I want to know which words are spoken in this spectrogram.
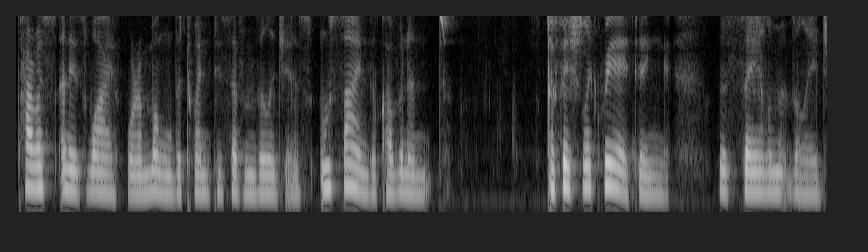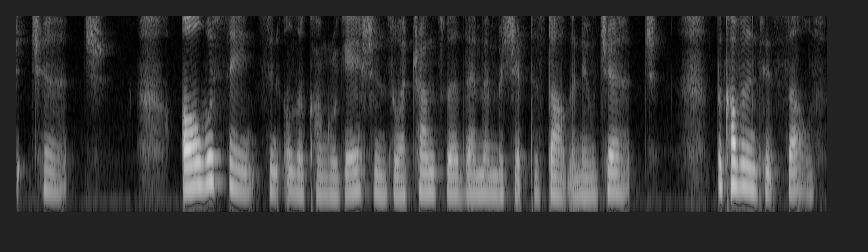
Parris and his wife were among the 27 villagers who signed the covenant, officially creating the Salem Village Church. All were saints in other congregations who had transferred their membership to start the new church. The covenant itself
